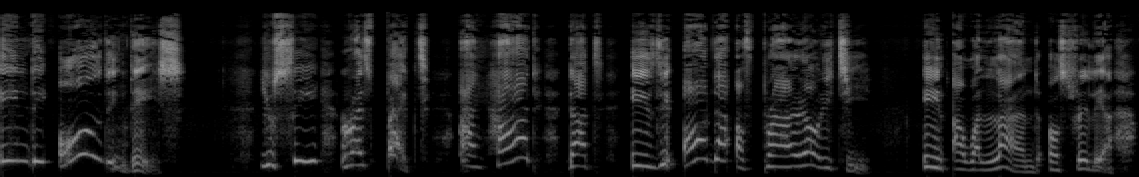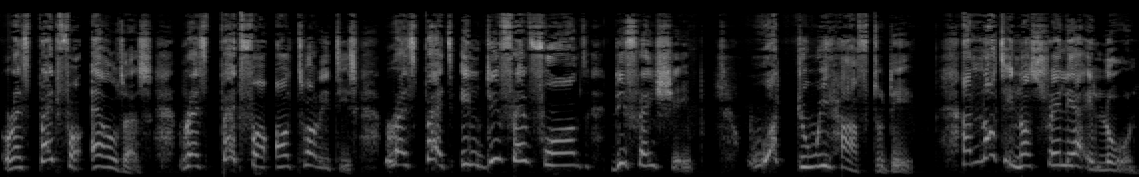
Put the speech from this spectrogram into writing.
in the olden days. You see, respect. I heard that is the order of priority in our land, Australia. Respect for elders, respect for authorities, respect in different forms, different shape. What do we have today? And not in Australia alone,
